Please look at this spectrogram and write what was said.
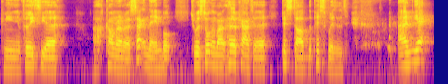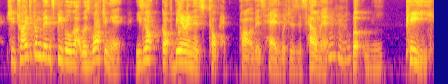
comedian Felicia. I can't remember her second name, but she was talking about her character Pistard, the Piss Wizard, and yet she tried to convince people that was watching it. He's not got beer in his top he- part of his head, which is his helmet, Mhm. but pee.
